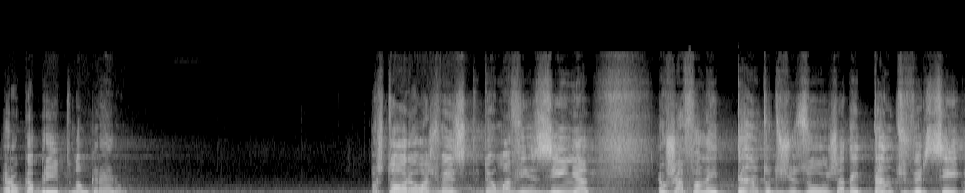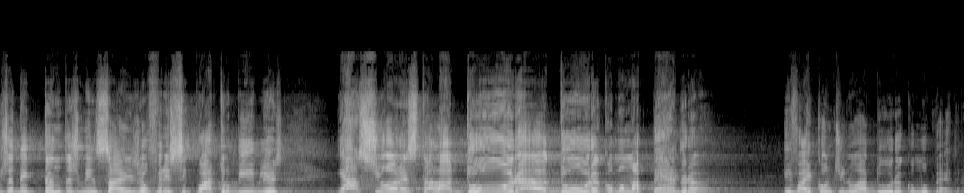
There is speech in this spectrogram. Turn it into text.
era o cabrito, não creram. Pastor, eu às vezes tenho uma vizinha eu já falei tanto de Jesus, já dei tantos versículos, já dei tantas mensagens, já ofereci quatro Bíblias, e a senhora está lá dura, dura como uma pedra, e vai continuar dura como pedra.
